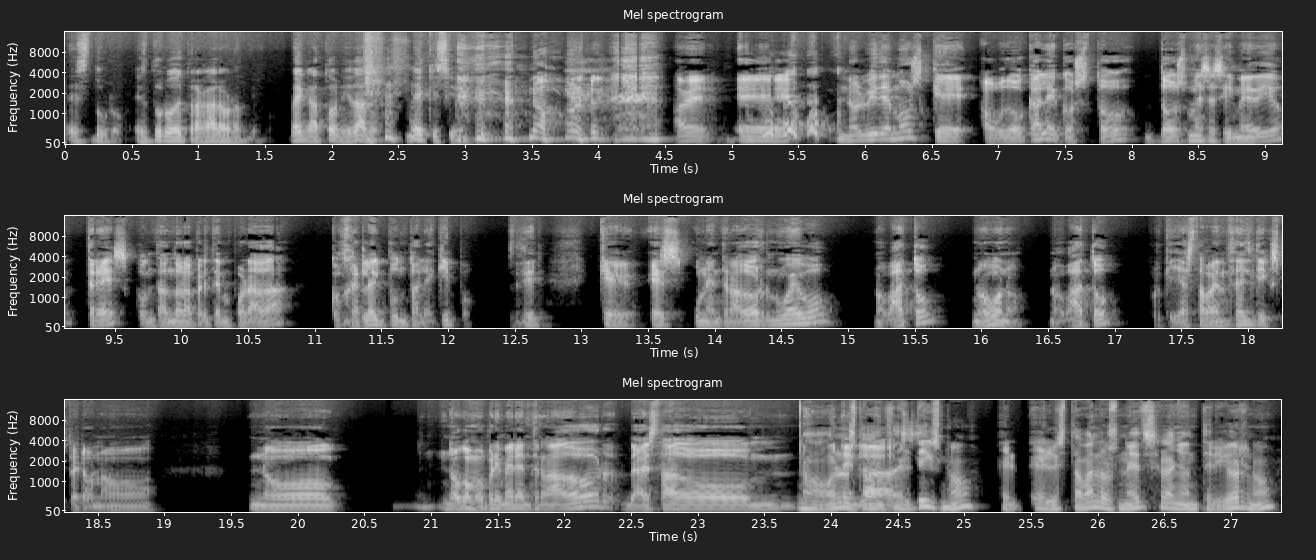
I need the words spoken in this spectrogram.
es duro, es duro de tragar ahora mismo. Venga, Tony, dale, X no, a ver, eh, no olvidemos que a Udoca le costó dos meses y medio, tres, contando la pretemporada, cogerle el punto al equipo. Es decir, que es un entrenador nuevo, novato, nuevo no, novato, porque ya estaba en Celtics, pero no, no, no como primer entrenador. Ha estado. No, no estaba en Celtics, ¿no? Él, estaba en los Nets el año anterior, ¿no?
